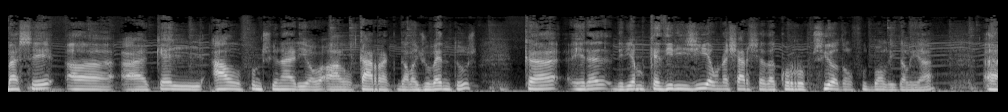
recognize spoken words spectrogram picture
va ser eh, aquell alt funcionari o alt càrrec de la Juventus que era, diríem, que dirigia una xarxa de corrupció del futbol italià eh,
